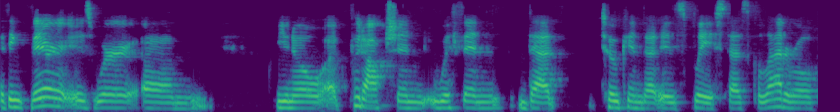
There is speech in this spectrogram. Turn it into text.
I think there is where um, you know a put option within that token that is placed as collateral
